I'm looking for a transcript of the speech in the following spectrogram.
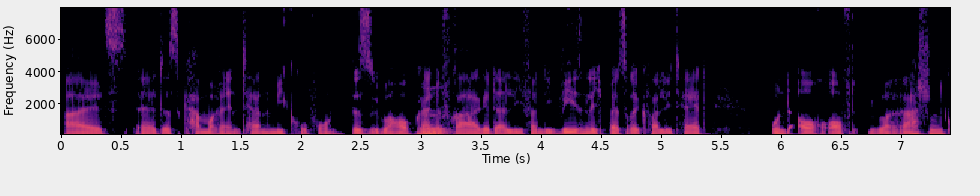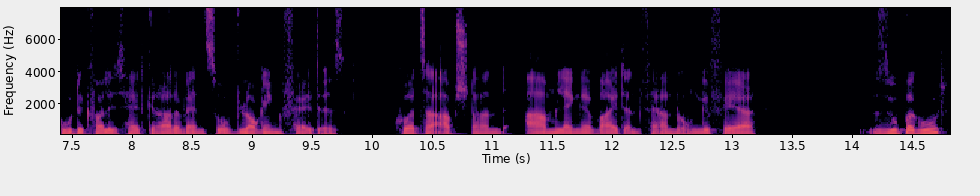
als äh, das kamerainterne Mikrofon. Das ist überhaupt keine mhm. Frage. Da liefern die wesentlich bessere Qualität und auch oft überraschend gute Qualität, gerade wenn es so Vlogging-Feld ist. Kurzer Abstand, Armlänge weit entfernt ungefähr. Super gut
